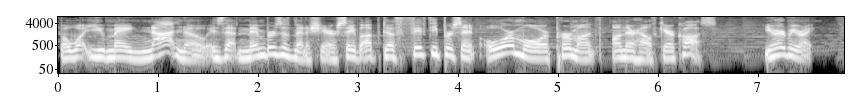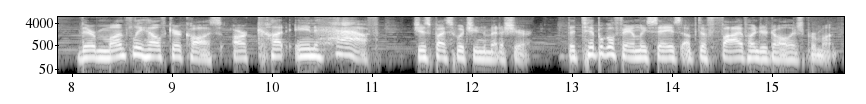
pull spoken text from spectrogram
But what you may not know is that members of Medi-Share save up to 50% or more per month on their healthcare costs. You heard me right. Their monthly healthcare costs are cut in half just by switching to Medi-Share. The typical family saves up to $500 per month.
